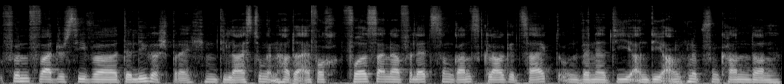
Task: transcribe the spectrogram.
5 Wide Receiver der Liga sprechen. Die Leistungen hat er einfach vor seiner Verletzung ganz klar gezeigt und wenn er die an die anknüpfen kann, dann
